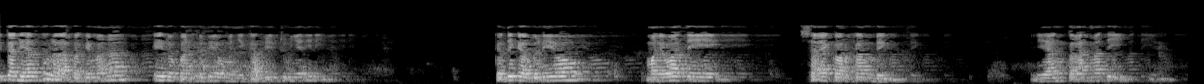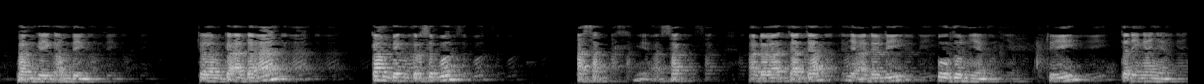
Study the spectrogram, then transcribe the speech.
kita lihat pula bagaimana kehidupan beliau menyikapi dunia ini. Ketika beliau melewati seekor kambing yang telah mati, bangkai kambing. Dalam keadaan kambing tersebut asak, ya, asak adalah cacat yang ada di udunnya, di telinganya.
